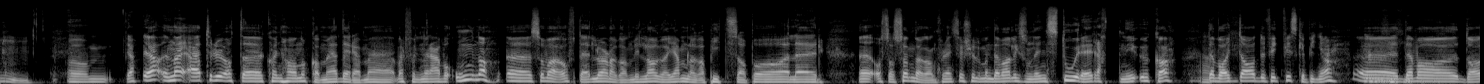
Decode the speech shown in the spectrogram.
Mm. Um, ja. Ja, nei, jeg tror at det kan ha noe med dere med I hvert fall når jeg var ung, da, eh, så var det ofte lørdagene vi laga hjemmelaga pizza på, eller eh, også søndagene for den saks skyld, men det var liksom den store retten i uka. Det var ikke da du fikk fiskepinner. Eh, Det var da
